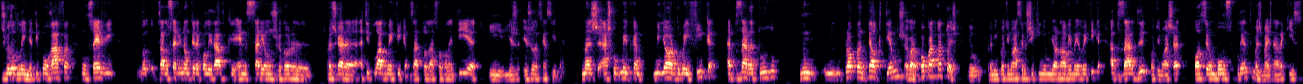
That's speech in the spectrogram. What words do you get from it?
de jogador de linha, tipo um Rafa, um Servi, apesar do Servi não ter a qualidade que é necessária a um jogador eh, para jogar a, a, titular do Benfica, apesar de toda a sua valentia e, e ajuda defensiva. Mas acho que o meio campo melhor do Benfica, apesar de tudo, num, para o plantel que temos, agora para o 4-4-2, eu, para mim continua a ser o Chiquinho o melhor 9 e meio do Benfica, apesar de, continuo a achar, pode ser um bom suplente, mas mais nada que isso.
